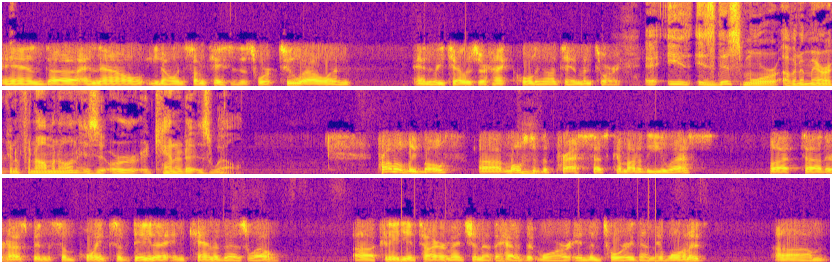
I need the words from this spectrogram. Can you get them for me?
And uh, and now, you know, in some cases, it's worked too well, and and retailers are ha- holding on to inventory. Is is this more of an American phenomenon, is it, or Canada as well? Probably both. Uh, most mm. of the press has come out of the U.S., but uh, there has been some points of data in Canada as well. Uh, Canadian Tire mentioned that they had a bit more inventory than they wanted, um,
